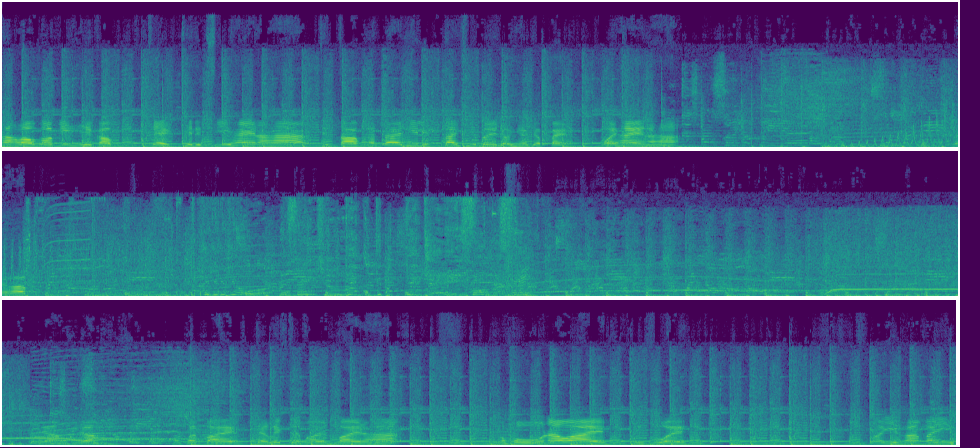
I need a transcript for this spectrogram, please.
ทางเราก็มีกิจกรรมแจกเครดิตฟรีให้นะฮะติดตามกันได้ที่ลิงก์ใต้คลิปเลยเดี๋ยวเฮียจะแปะไว้ให้นะฮะไปครับ ยังยังค่อยๆไปแจกเล็กแจกน้อยกันไปนะฮะ โอ้โห หน้าวายสวยๆ มาอีกครับมาอีก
